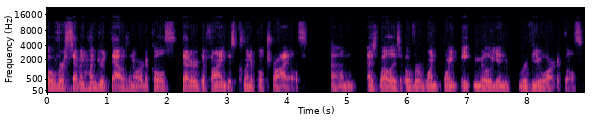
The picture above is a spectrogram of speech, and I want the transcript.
over 700,000 articles that are defined as clinical trials, um, as well as over 1.8 million review articles.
